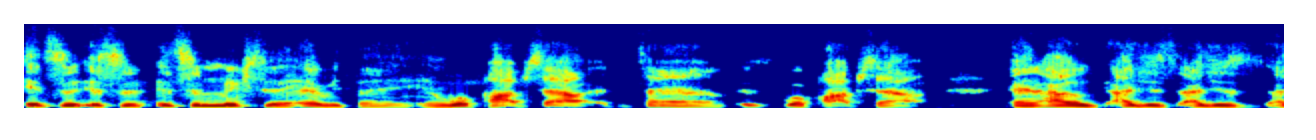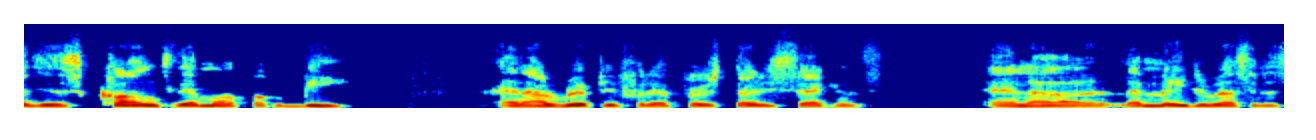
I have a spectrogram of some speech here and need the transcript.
it's a it's a it's a mixture of everything. And what pops out at the time is what pops out. And I I just I just I just clung to that motherfucker beat and I ripped it for that first 30 seconds and uh that made the rest of the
